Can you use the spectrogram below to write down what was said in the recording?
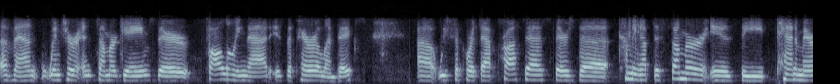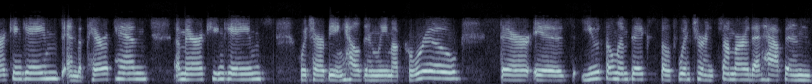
event, winter and summer games, they're following that is the Paralympics. Uh, we support that process. There's the coming up this summer is the Pan American Games and the Parapan American Games, which are being held in Lima, Peru. There is Youth Olympics, both winter and summer, that happens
